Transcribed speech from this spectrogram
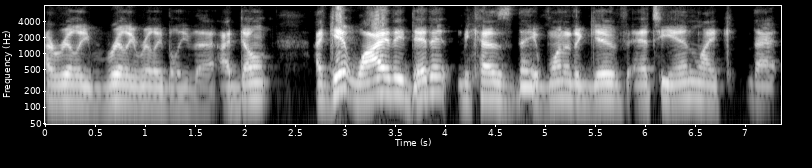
I really, really, really believe that. I don't. I get why they did it because they wanted to give Etienne like that,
